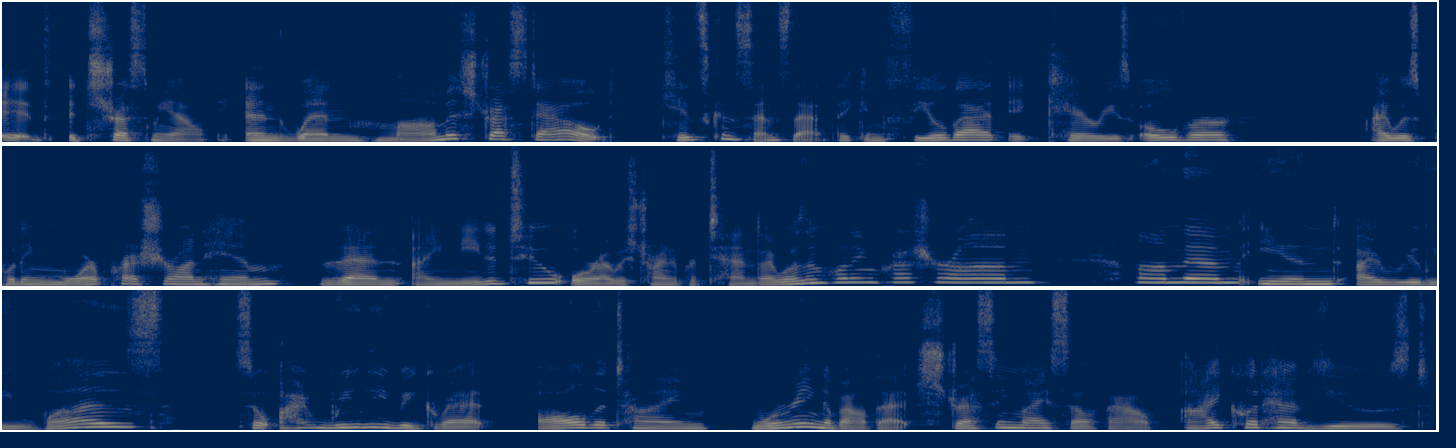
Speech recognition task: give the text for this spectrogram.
it it stressed me out. And when mom is stressed out, kids can sense that. They can feel that. It carries over. I was putting more pressure on him than I needed to, or I was trying to pretend I wasn't putting pressure on on them, and I really was. So I really regret all the time worrying about that, stressing myself out. I could have used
